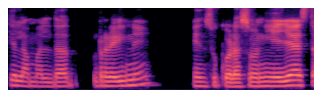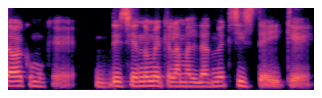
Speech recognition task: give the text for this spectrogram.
que la maldad reine en su corazón y ella estaba como que diciéndome que la maldad no existe y que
